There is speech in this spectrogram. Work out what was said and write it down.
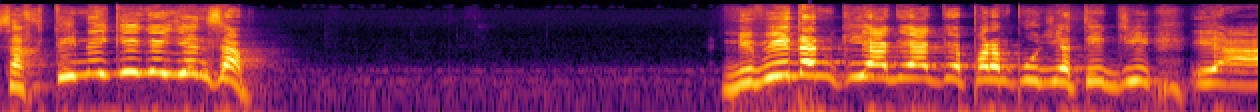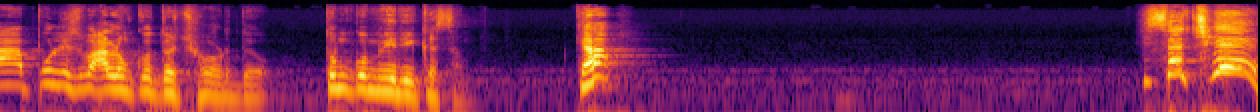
सख्ती नहीं की गई जन साहब? निवेदन किया गया कि परम पूज्य अतीक जी पुलिस वालों को तो छोड़ दो। तुमको मेरी कसम। क्या? सच है?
